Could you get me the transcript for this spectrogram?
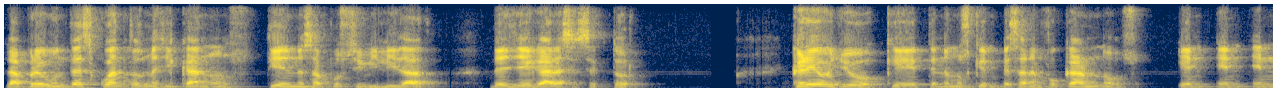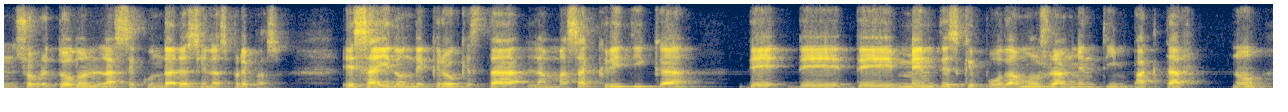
La pregunta es cuántos mexicanos tienen esa posibilidad de llegar a ese sector creo yo que tenemos que empezar a enfocarnos en, sobre todo en las secundarias y en las prepas. Es ahí donde creo que está la masa crítica de, mentes que podamos realmente impactar, ¿no?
